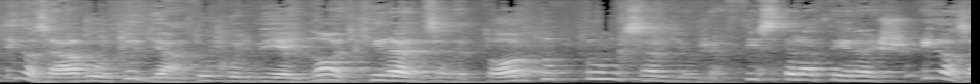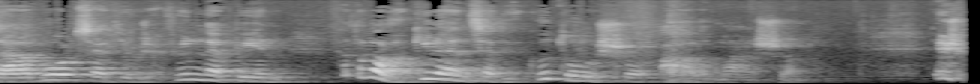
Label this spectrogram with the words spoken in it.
Hát igazából tudjátok, hogy mi egy nagy kilencedet tartottunk Szent József tiszteletére, és igazából Szent József ünnepén, hát a vala kilencedünk utolsó állomása. És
